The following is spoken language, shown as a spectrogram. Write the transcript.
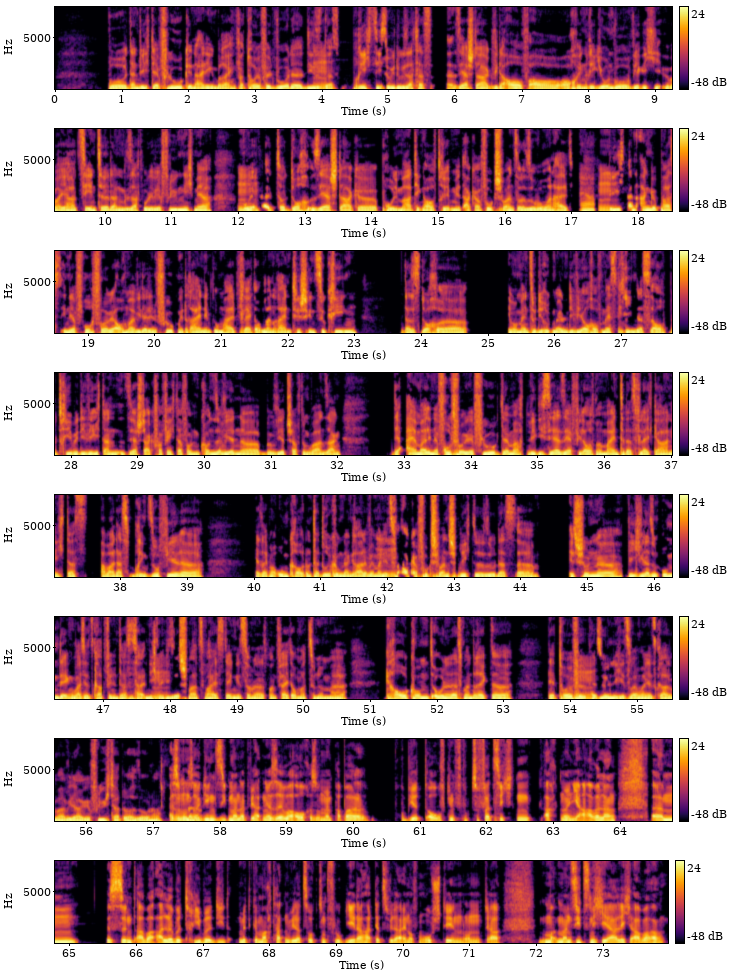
wo dann wirklich der Flug in einigen Bereichen verteufelt wurde, dieses, Mhm. das bricht sich, so wie du gesagt hast, sehr stark wieder auf, auch, auch in Regionen, wo wirklich über Jahrzehnte dann gesagt wurde, wir flügen nicht mehr, wo Mhm. jetzt halt doch sehr starke Problematiken auftreten mit Acker-Fuchsschwanz oder so, wo man halt Ja. Mhm. wirklich dann angepasst in der Fruchtfolge auch mal wieder den Flug mit reinnimmt, um halt vielleicht auch mal einen reinen Tisch hinzukriegen. Das ist doch äh, im Moment so die Rückmeldung, die wir auch auf Messen kriegen, dass auch Betriebe, die wirklich dann sehr stark Verfechter von konservierender Bewirtschaftung waren, sagen, der einmal in der Fruchtfolge der Flug, der macht wirklich sehr, sehr viel aus. Man meinte das vielleicht gar nicht, dass, aber das bringt so viel, äh, ja sag ich mal, Unkrautunterdrückung dann gerade, wenn man Mhm. jetzt von Acker-Fuchsschwanz spricht oder so, das äh, ist schon äh, wirklich wieder so ein Umdenken, was ich jetzt gerade findet, dass es halt nicht mehr Mhm. dieses Schwarz-Weiß-Denken ist, sondern dass man vielleicht auch mal zu einem äh, Grau kommt, ohne dass man direkt äh, der Teufel Mhm. persönlich ist, weil man jetzt gerade mal wieder geflücht hat oder so. Ne? Also in unserer Also- Gegend sieht man das. Wir hatten ja selber auch, also mein Papa probiert auch auf den Flug zu verzichten, acht, neun Jahre lang. Ähm, es sind aber alle Betriebe, die mitgemacht hatten, wieder zurück zum Flug. Jeder hat jetzt wieder einen auf dem Hof stehen und ja, man, man sieht es nicht jährlich, aber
